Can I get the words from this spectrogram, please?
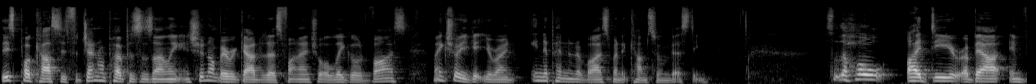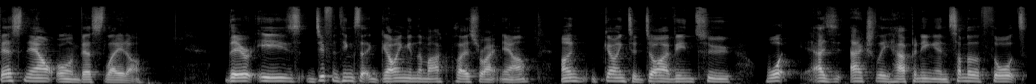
this podcast is for general purposes only and should not be regarded as financial or legal advice. Make sure you get your own independent advice when it comes to investing. So, the whole idea about invest now or invest later there is different things that are going in the marketplace right now. I'm going to dive into what is actually happening and some of the thoughts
